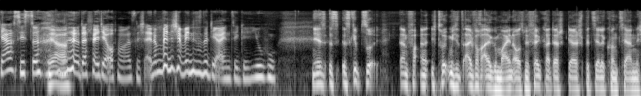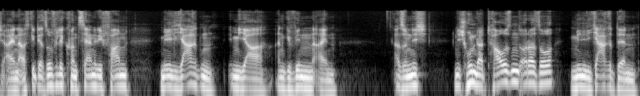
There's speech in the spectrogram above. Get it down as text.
Ja, siehst du? Ja. da fällt dir auch mal was nicht ein. Dann bin ich ja wenigstens nicht die Einzige. Juhu. Nee, es, es, es gibt so, ich drücke mich jetzt einfach allgemein aus. Mir fällt gerade der, der spezielle Konzern nicht ein. Aber es gibt ja so viele Konzerne, die fahren Milliarden im Jahr an Gewinnen ein. Also nicht, nicht 100.000 oder so, Milliarden.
